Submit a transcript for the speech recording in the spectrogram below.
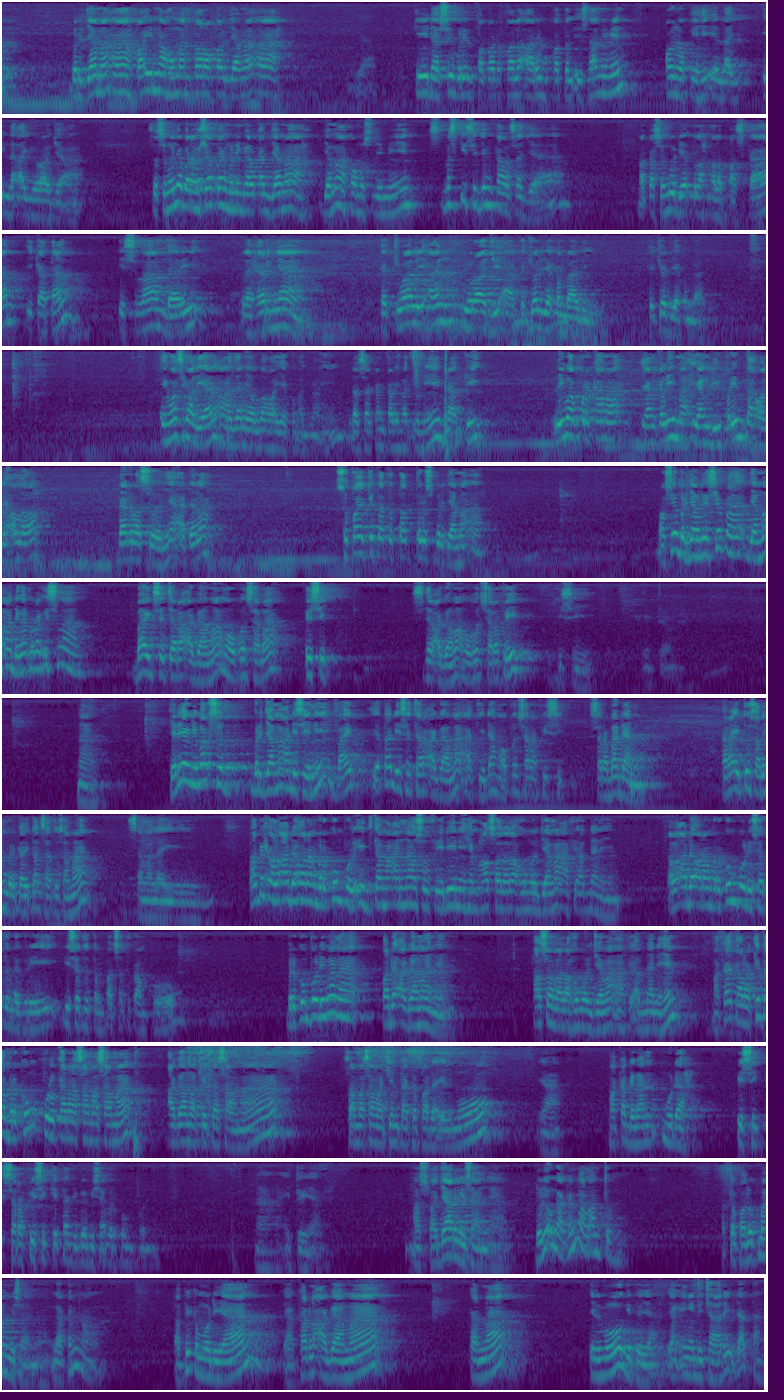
berjamaah fa innahu man faraqal jamaah ya kida sibrin faqad khala arib qatal islami min unuqihi illa illa ayyuraja'a Sesungguhnya barang siapa yang meninggalkan jamaah, jamaah kaum muslimin, meski sejengkal saja, maka sungguh dia telah melepaskan ikatan Islam dari lehernya, kecuali an yuraji'a, kecuali dia kembali, kecuali dia kembali. Ikhwan sekalian, azan ya Allah wa iyyakum ajmain. Berdasarkan kalimat ini berarti lima perkara yang kelima yang diperintah oleh Allah dan Rasulnya adalah supaya kita tetap terus berjamaah. Maksudnya berjamaah dengan siapa? Jamaah dengan orang Islam. Baik secara agama maupun secara fisik. Secara agama maupun secara fisik. Gitu. Nah, jadi yang dimaksud berjamaah di sini baik ya tadi secara agama, akidah maupun secara fisik, secara badan. Karena itu saling berkaitan satu sama sama lain. Tapi kalau ada orang berkumpul ijtama'an nasu fi dinihim hasalalahumul jama'ah fi abdanihim. Kalau ada orang berkumpul di suatu negeri, di suatu tempat, suatu kampung, berkumpul di mana? Pada agamanya. Hasalalahumul jama'ah fi abdanihim. Maka kalau kita berkumpul karena sama-sama agama kita sama, sama-sama cinta kepada ilmu, ya, maka dengan mudah fisik secara fisik kita juga bisa berkumpul. Nah, itu ya. Mas Fajar misalnya, dulu nggak kenal antum. Atau Pak Lukman misalnya, nggak kenal. Tapi kemudian ya karena agama, karena ilmu gitu ya, yang ingin dicari datang.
